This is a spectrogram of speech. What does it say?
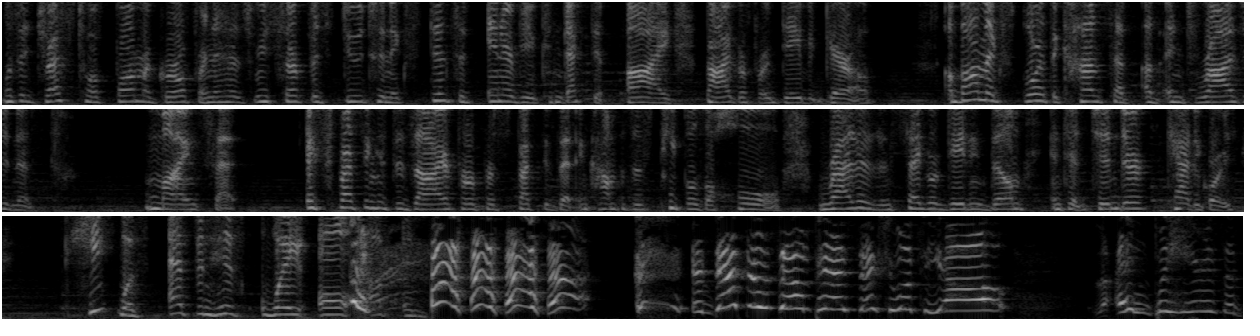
Was addressed to a former girlfriend and has resurfaced due to an extensive interview conducted by biographer David Garrow. Obama explored the concept of androgynous mindset, expressing his desire for a perspective that encompasses people as a whole rather than segregating them into gender categories. He was effing his way all up and. that don't sound pansexual to y'all. And but here's the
